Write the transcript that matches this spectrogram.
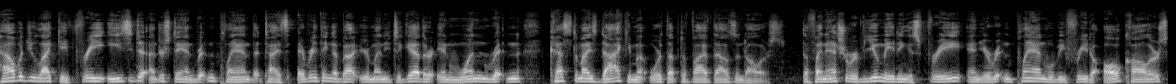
How would you like a free, easy to understand written plan that ties everything about your money together in one written, customized document worth up to $5,000? The financial review meeting is free, and your written plan will be free to all callers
